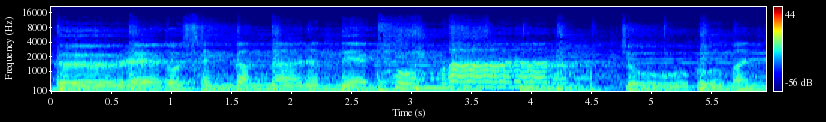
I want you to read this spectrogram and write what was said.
그래도 생각나는 내 꿈 하나는 조그만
